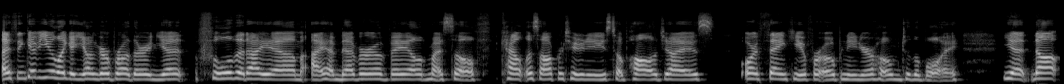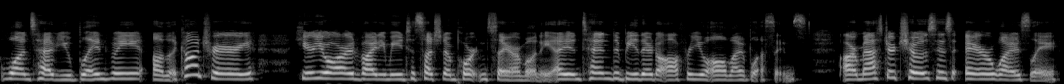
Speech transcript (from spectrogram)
I think of you like a younger brother, and yet, fool that I am, I have never availed myself countless opportunities to apologize or thank you for opening your home to the boy. Yet not once have you blamed me. On the contrary, here you are inviting me to such an important ceremony. I intend to be there to offer you all my blessings. Our master chose his heir wisely.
